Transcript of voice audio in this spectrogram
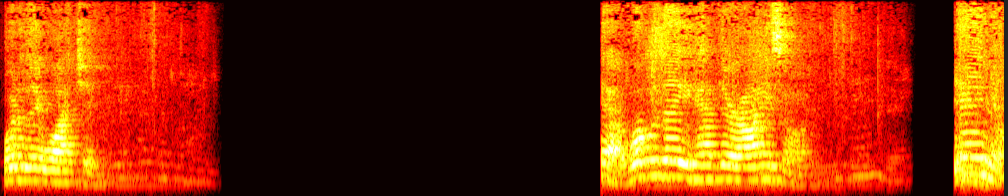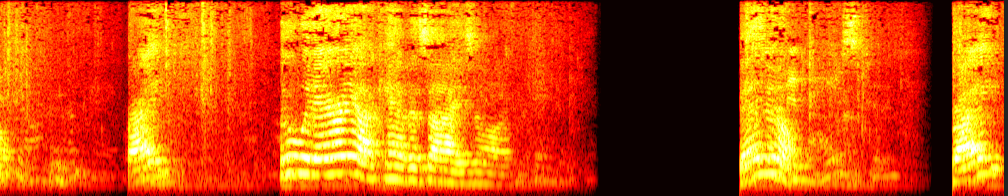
What are they watching? Yeah, what would they have their eyes on? Daniel, right? Who would Arioch have his eyes on? Daniel, right?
